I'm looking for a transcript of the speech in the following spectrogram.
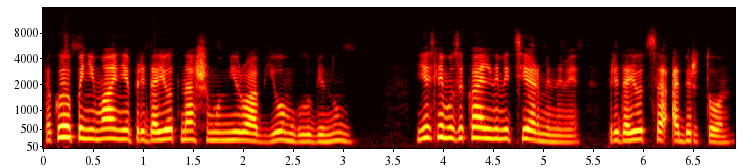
Такое понимание придает нашему миру объем, глубину. Если музыкальными терминами придается обертон.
